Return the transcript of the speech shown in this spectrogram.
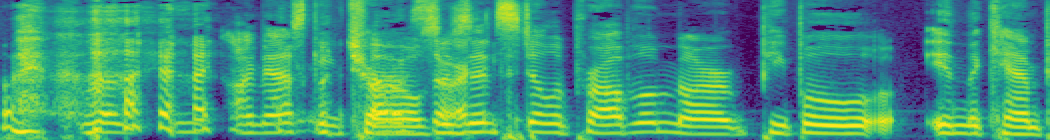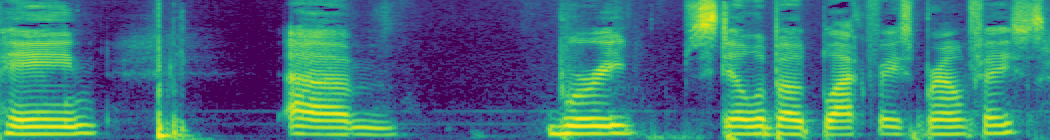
well, I'm asking Charles. Oh, is it still a problem? Are people in the campaign um, worried still about blackface, brownface?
